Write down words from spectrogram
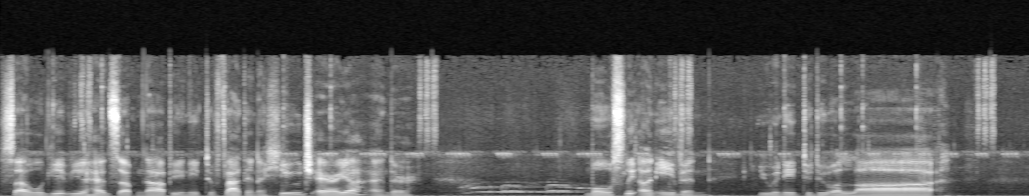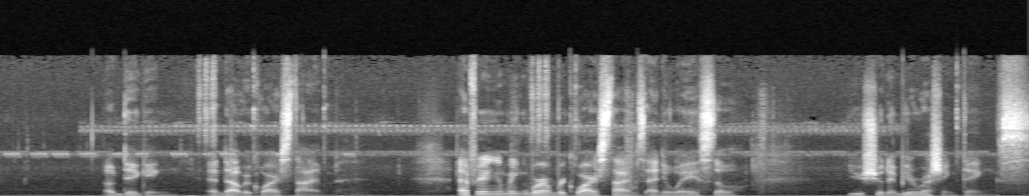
So I will give you a heads up now. You need to flatten a huge area and they're mostly uneven. You will need to do a lot of digging and that requires time. Every Wurm requires times anyway, so you shouldn't be rushing things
